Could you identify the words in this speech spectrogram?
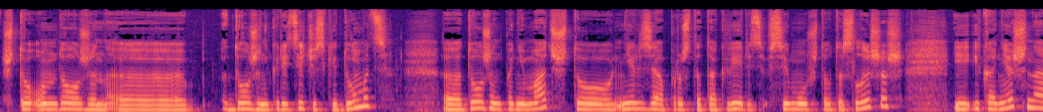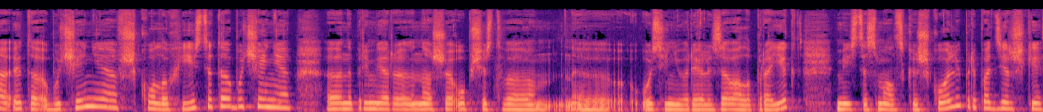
что он должен должен критически думать, э, должен понимать, что нельзя просто так верить всему, что ты слышишь. И, и, конечно, это обучение в школах есть это обучение. Э, например, наше общество э, осенью реализовало проект вместе с Малской школой при поддержке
